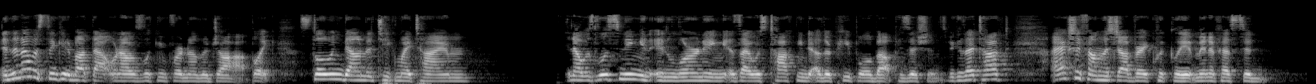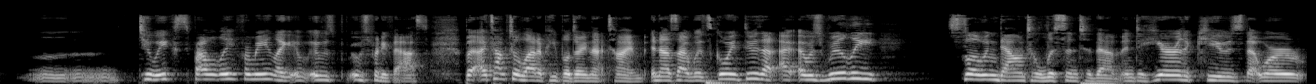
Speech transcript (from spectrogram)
And then I was thinking about that when I was looking for another job, like slowing down to take my time. And I was listening and, and learning as I was talking to other people about positions because I talked, I actually found this job very quickly. It manifested mm, two weeks probably for me. Like it, it, was, it was pretty fast, but I talked to a lot of people during that time. And as I was going through that, I, I was really slowing down to listen to them and to hear the cues that were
